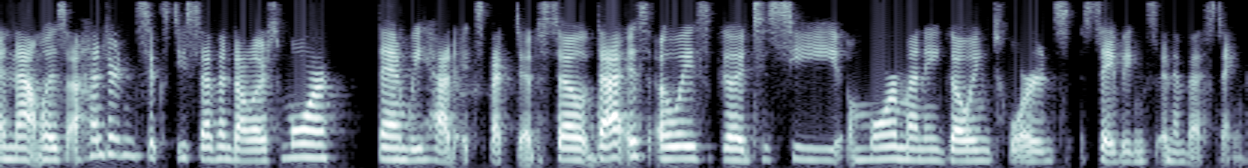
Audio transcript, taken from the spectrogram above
and that was $167 more than we had expected. So that is always good to see more money going towards savings and investing.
